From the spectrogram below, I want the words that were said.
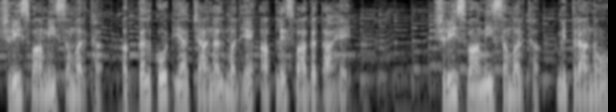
श्री स्वामी समर्थ अक्कलकोट या चॅनलमध्ये आपले स्वागत आहे. श्री स्वामी समर्थ मित्रांनो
